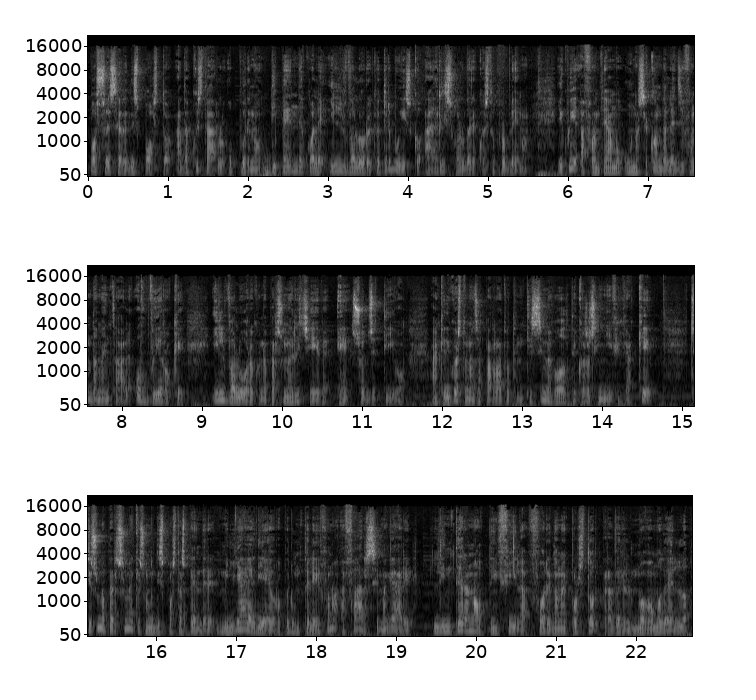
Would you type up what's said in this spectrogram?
posso essere disposto ad acquistarlo oppure no, dipende qual è il valore che attribuisco a risolvere questo problema. E qui affrontiamo una seconda legge fondamentale, ovvero che il valore che una persona riceve è soggettivo. Anche di questo ne ho già parlato tantissime volte, cosa significa? Che ci sono persone che sono disposte a spendere migliaia di euro per un telefono, a farsi magari l'intera notte in fila fuori da un Apple Store per avere il nuovo modello,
